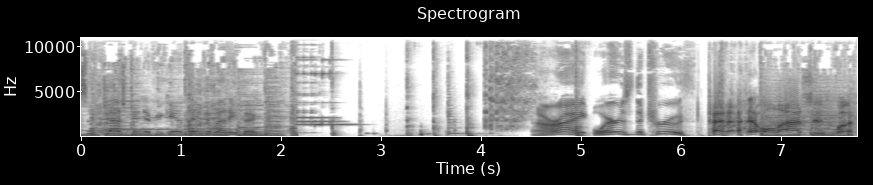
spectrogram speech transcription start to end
Suggestion if you can't think of anything. All right, where's the truth? Pet all ashes. What?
